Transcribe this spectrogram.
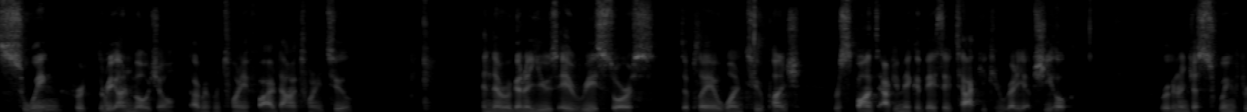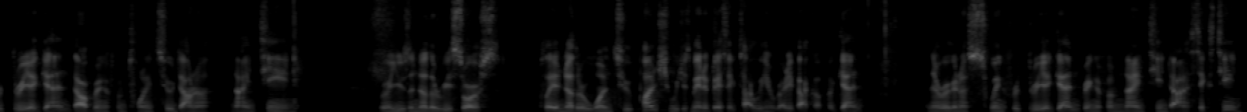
swing for 3 on Mojo. That brings from 25 down to 22. And then we're going to use a resource to play a 1-2 punch. Response after you make a basic attack, you can ready up She-Hulk. We're going to just swing for 3 again. That'll bring it from 22 down to 19. We're going to use another resource, play another 1-2 punch. We just made a basic attack. We can ready back up again. And then we're going to swing for 3 again, bring it from 19 down to 16.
